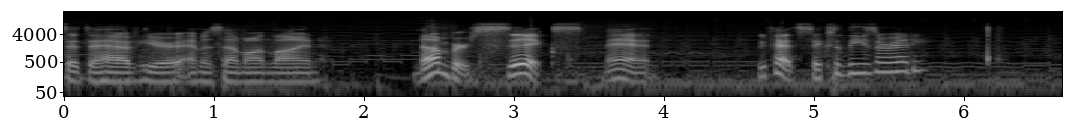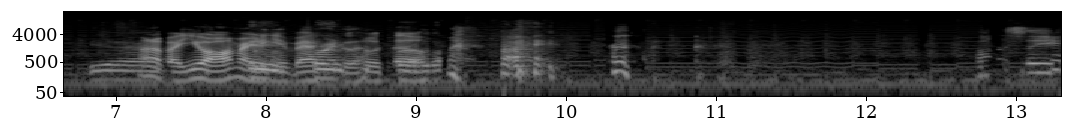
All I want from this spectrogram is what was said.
set to have here at MSM Online. Number six, man. We've had six of these already. Yeah. I don't know about you all. I'm ready to get back to the hotel. Honestly,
